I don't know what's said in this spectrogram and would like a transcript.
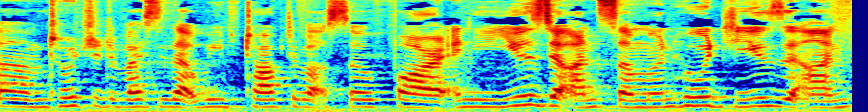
um, torture devices that we've talked about so far and you used it on someone, who would you use it on?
